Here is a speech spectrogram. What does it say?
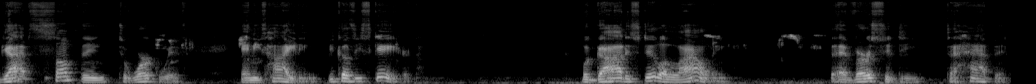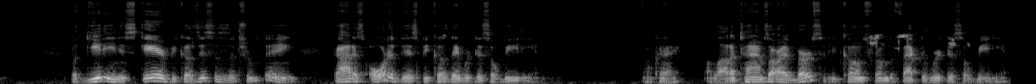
got something to work with and he's hiding because he's scared. But God is still allowing the adversity to happen. But Gideon is scared because this is a true thing. God has ordered this because they were disobedient. Okay? A lot of times our adversity comes from the fact that we're disobedient.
